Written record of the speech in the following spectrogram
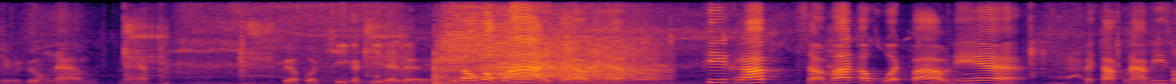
นี่มันคือห้องน้ำนะครับเผื่อปวดขี้ก็ขี้ได้เลยมีน้องบอกว่าอีกแล้วนะครับ พี่ครับสามารถเอาขวดเปล่าเนี่ยไปตักน้ำที่โถ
